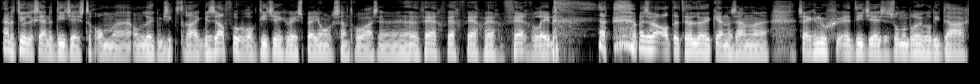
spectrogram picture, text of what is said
En natuurlijk zijn de DJ's er om, uh, om leuke muziek te draaien. Ik ben zelf vroeger ook DJ geweest bij Jongerencentrum Oase in een ver, ver, ver, ver, ver verleden. maar het is wel altijd heel leuk. En er zijn, uh, zijn genoeg uh, DJ's in Zonnebreugel die daar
